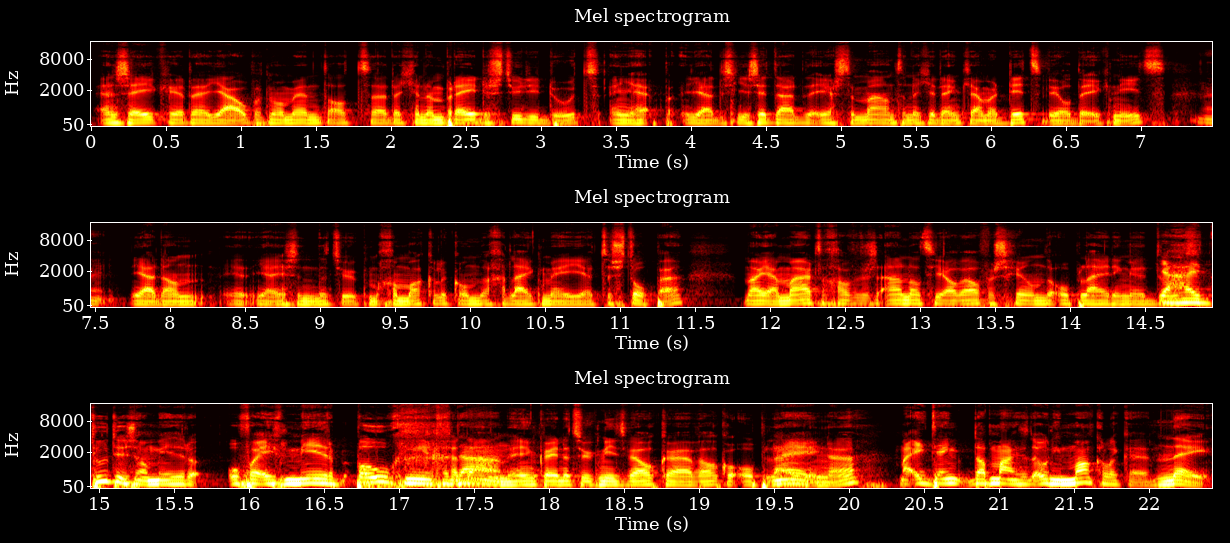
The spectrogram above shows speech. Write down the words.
En zeker eh, ja, op het moment dat, eh, dat je een brede studie doet en je, hebt, ja, dus je zit daar de eerste maand en dat je denkt, ja, maar dit wilde ik niet. Nee. Ja, dan ja, is het natuurlijk gemakkelijk om er gelijk mee te stoppen. Maar ja, Maarten gaf dus aan dat hij al wel verschillende opleidingen doet. Ja, hij doet dus al meerdere... of hij heeft meerdere pogingen gedaan. En ik weet natuurlijk niet welke, welke opleidingen. Maar ik denk, dat maakt het ook niet makkelijker. Nee.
